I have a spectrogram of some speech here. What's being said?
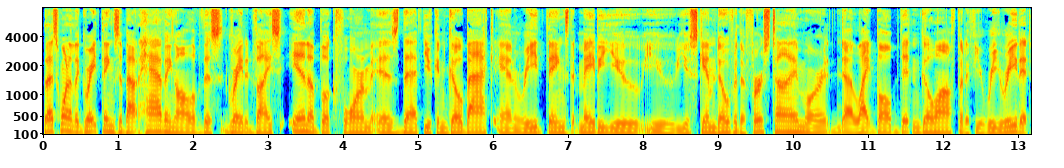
That's one of the great things about having all of this great advice in a book form is that you can go back and read things that maybe you you you skimmed over the first time or a light bulb didn't go off. But if you reread it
